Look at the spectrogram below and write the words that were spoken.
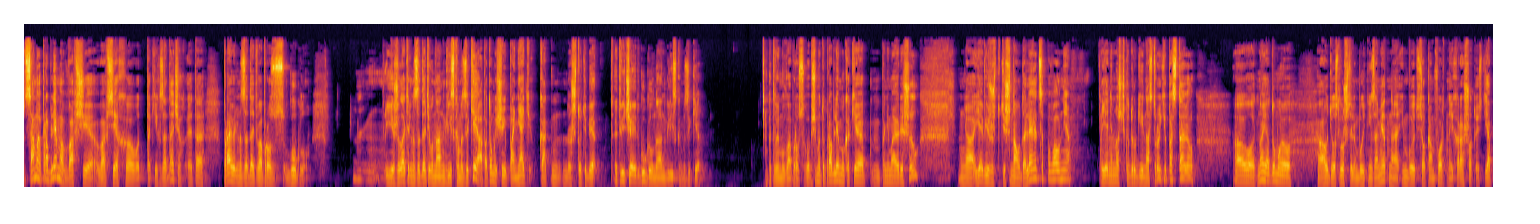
самая проблема вообще во всех э, вот таких задачах – это правильно задать вопрос Гуглу. И желательно задать его на английском языке, а потом еще и понять, как, что тебе отвечает Google на английском языке по твоему вопросу. В общем, эту проблему, как я понимаю, решил. А, я вижу, что тишина удаляется по волне. Я немножечко другие настройки поставил. А, вот. Но я думаю, аудиослушателям будет незаметно, им будет все комфортно и хорошо. То есть я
